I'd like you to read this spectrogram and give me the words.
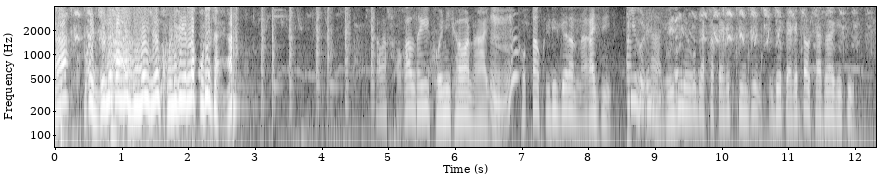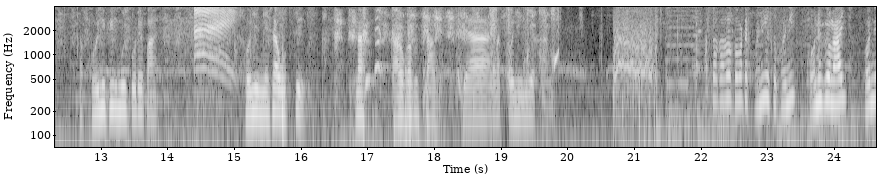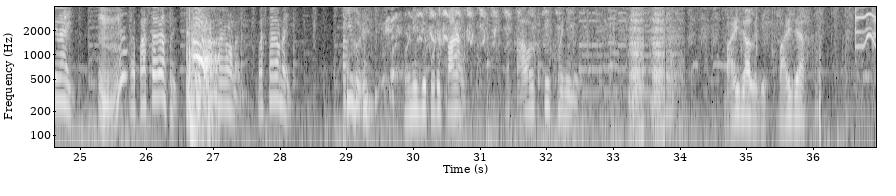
হ্যাঁ ওই জন্য তো আমার দিনে দিনে খনি বিকেলা কুটে যায় হ্যাঁ? শালা সকাল থেকে খৈনি খাওয়া নাই। ঠোঁটটাও কিটির কেটা নাগাইছি। হ্যাঁ দুই দিন এগোতে একটা প্যাকেট কিনছি ওদের প্যাকেটটাও শেষ হয়ে গেছি। খৈনি ফির মুই কোটে পাই। খৈনি নেশা উঠছি। না কারও কাছে চাং। না খৈনি নিয়ে খান আচ্ছা দাদা তোমার একটা খৈনি আছে খৈনি? খনি তো নাই। খৈনি নাই? পাঁচ টাকা আছে? পাঁচ টাকাও নাই পাঁচ টাকাও নাই। খৈনি যে কোটে পাং তাও কি খৈনি নেই। বাড়ি যাওয়া লাগে বাড়ি যা।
